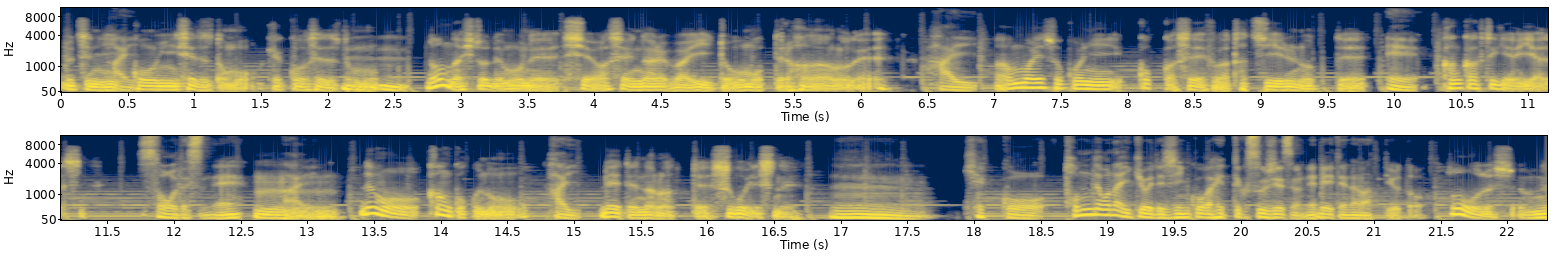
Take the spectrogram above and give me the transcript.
別にはい婚姻せずとも、結婚せずとも、うんうんどんな人でもね、幸せになればいいと思ってる派なので、はい。あんまりそこに国家政府が立ち入るのって、ええ感覚的には嫌ですね。そうですね。うんはい。でも、韓国のはい。0.7ってすごいですね。うん。結構、とんでもない勢いで人口が減っていく数字ですよね、0.7っていうと。そうですよね。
